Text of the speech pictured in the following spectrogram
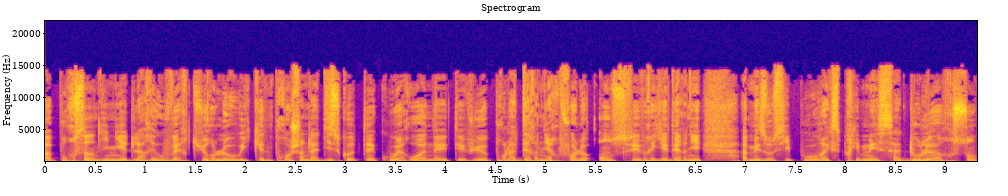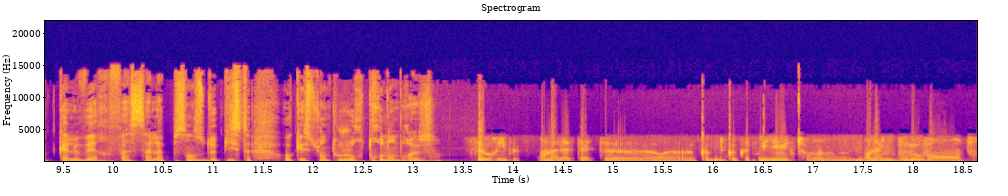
euh, pour s'indigner de la réouverture le week-end prochain de la discothèque où Erwan a été vu pour la dernière fois le 11 février dernier, euh, mais aussi pour exprimer sa douleur, son calvaire face à l'absence de pistes aux questions toujours trop nombreuses horrible. On a la tête euh, comme une cocotte minute, on, a une boule au ventre,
